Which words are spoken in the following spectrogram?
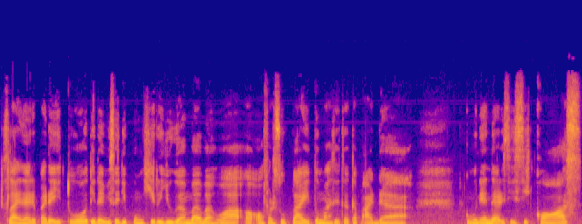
selain daripada itu tidak bisa dipungkiri juga Mbak bahwa uh, oversupply itu masih tetap ada. Kemudian dari sisi cost,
